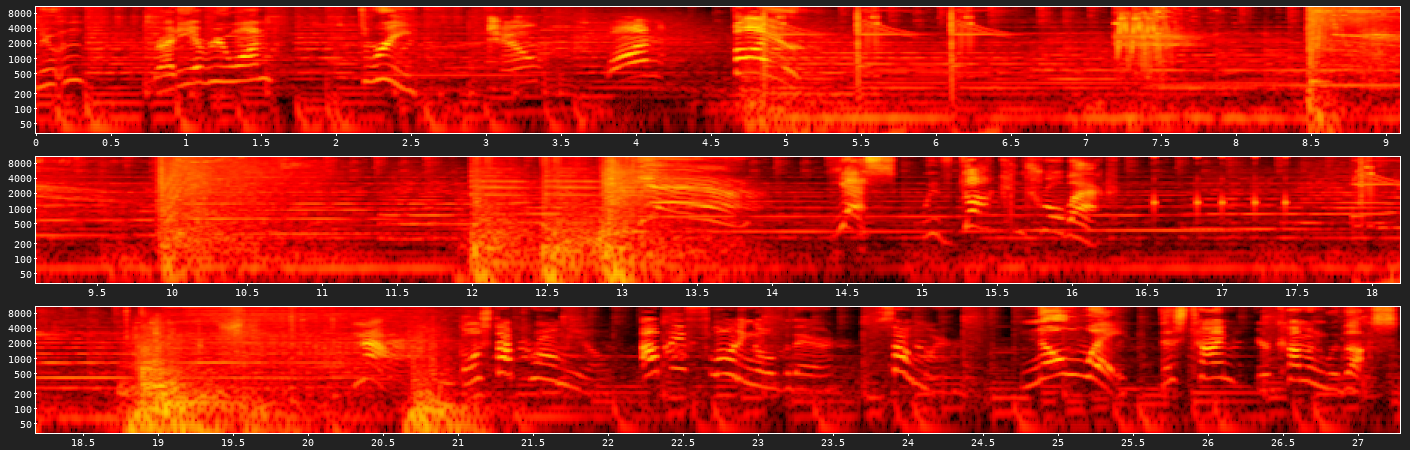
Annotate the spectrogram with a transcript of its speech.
Newton. Ready, everyone? Three, two, one, fire! Yeah! Yes, we've got control back. Now, go stop Romeo. I'll be floating over there, somewhere. No way! This time, you're coming with us.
